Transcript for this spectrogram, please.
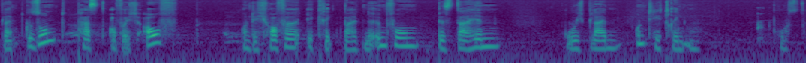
Bleibt gesund, passt auf euch auf und ich hoffe, ihr kriegt bald eine Impfung. Bis dahin ruhig bleiben und Tee trinken. Prost.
